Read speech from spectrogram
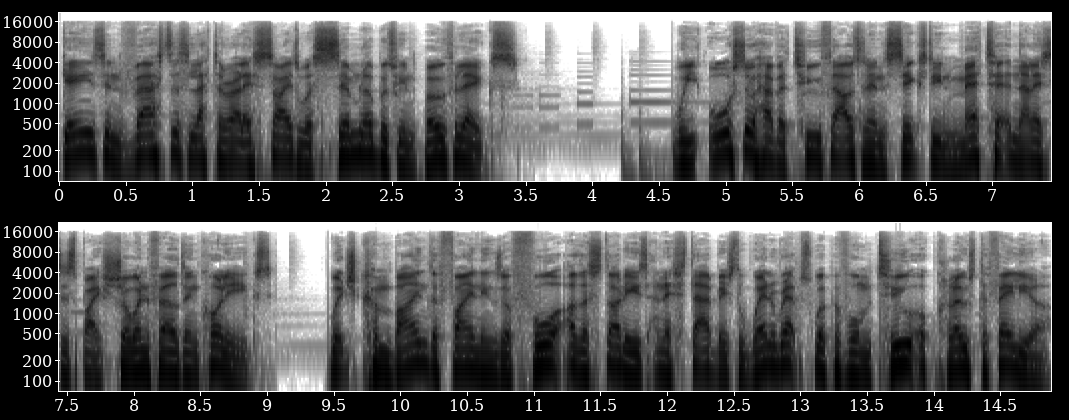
gains in vastus lateralis size were similar between both legs. We also have a 2016 meta-analysis by Schoenfeld and colleagues, which combined the findings of four other studies and established when reps were performed to or close to failure.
